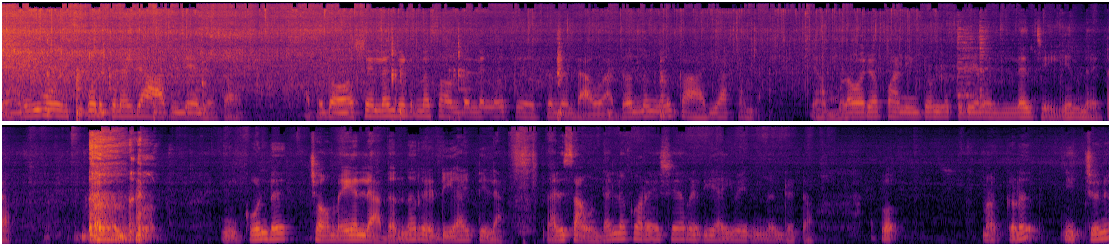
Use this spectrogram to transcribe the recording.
ഞാനീ വോയിസ് കൊടുക്കണത് രാവിലെ അല്ല കേട്ടോ. അപ്പോൾ ദോശയെല്ലാം ചുടുന്ന സൗണ്ടെല്ലാം നിങ്ങൾ കേൾക്കുന്നുണ്ടാവും. അതൊന്നും നിങ്ങൾ കാര്യമാക്കണ്ട നമ്മൾ ഓരോ പണീന്റെ ഉള്ളിൽ കൂടിയാണ് എല്ലാം ചെയ്യുന്നത് കേട്ടോ. എനിക്കുണ്ട് ചുമയല്ല. അതൊന്നും റെഡി ആയിട്ടില്ല. എന്നാലും സൗണ്ടെല്ലാം കുറേശ്ശെ റെഡിയായി വരുന്നുണ്ട് കേട്ടോ. അപ്പോൾ മക്കൾ നിച്ചുന്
